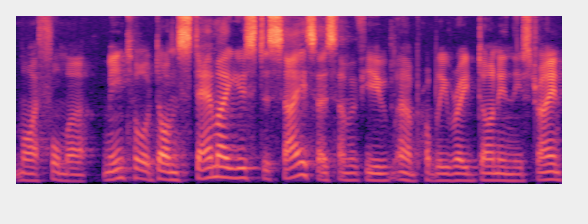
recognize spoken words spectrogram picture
my former mentor, Don Stammer, used to say. So some of you uh, probably read Don in the Australian.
